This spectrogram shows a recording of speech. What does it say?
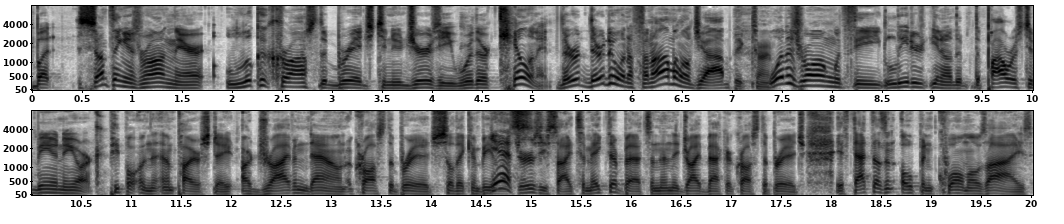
but something is wrong there. Look across the bridge to New Jersey where they're killing it. They're they're doing a phenomenal job. Big time. What is wrong with the leaders, you know, the, the powers to be in New York? People in the Empire State are driving down across the bridge so they can be yes. on the Jersey side to make their bets and then they drive back across the bridge. If that doesn't open Cuomo's eyes,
